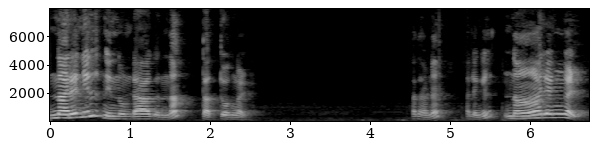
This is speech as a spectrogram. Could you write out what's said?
നരനിൽ നിന്നുണ്ടാകുന്ന തത്വങ്ങൾ. അതാണ് അല്ലെങ്കിൽ നാരങ്ങൾ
